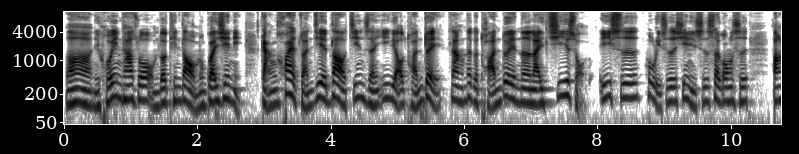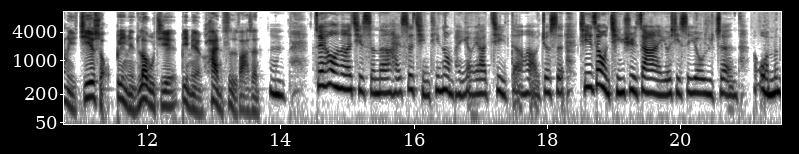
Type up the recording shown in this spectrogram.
啊！你回应他说，我们都听到，我们关心你，赶快转介到精神医疗团队，让那个团队呢来接手。医师、护理师、心理师、社工师帮你接手，避免漏接，避免憾事发生。嗯。最后呢，其实呢，还是请听众朋友要记得哈，就是其实这种情绪障碍，尤其是忧郁症，我们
